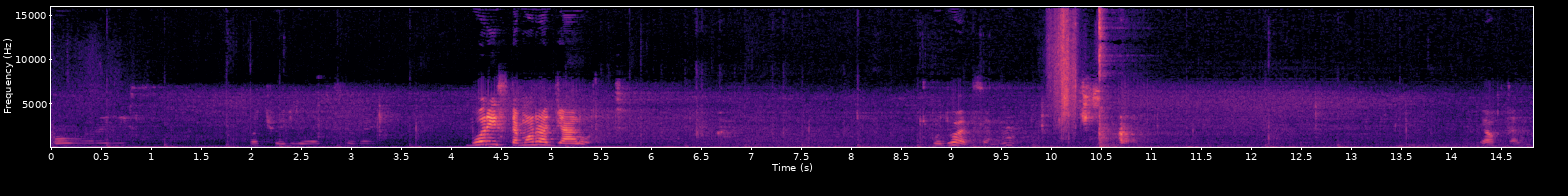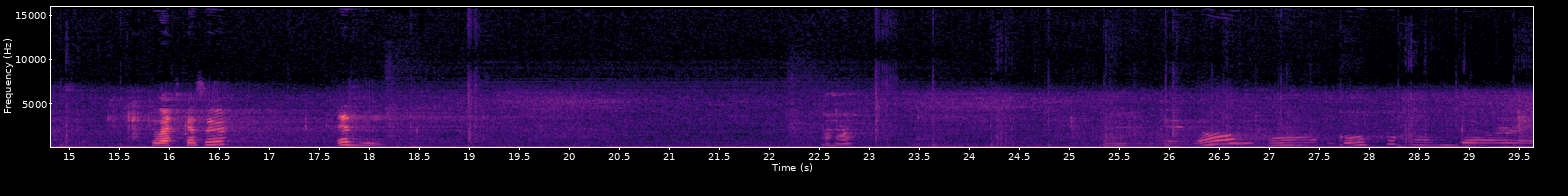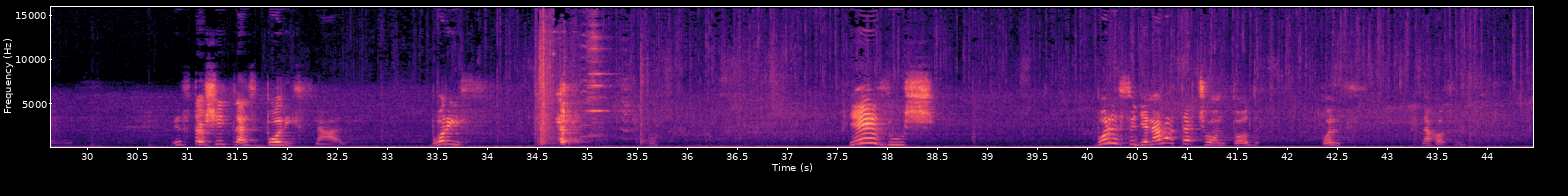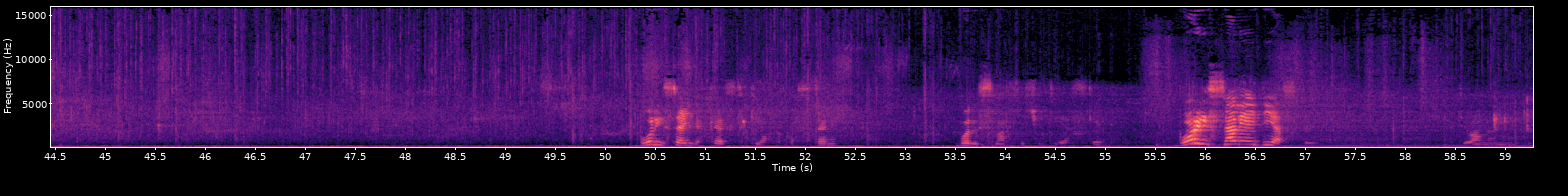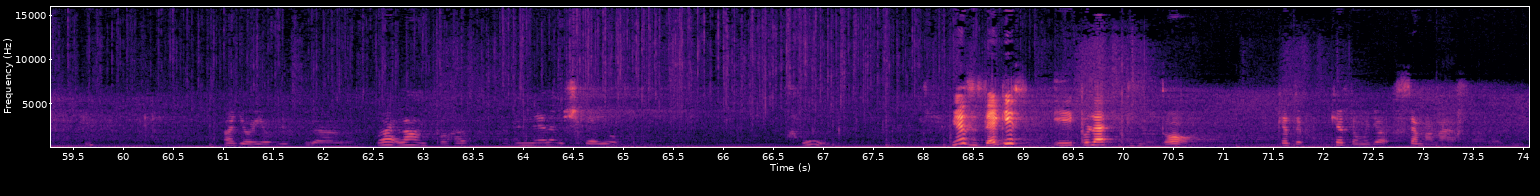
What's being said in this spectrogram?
Boris. Vagy hogy volt? Boris, te maradjál ott! Hogy volt szem, Ja, tele. Következő. Ez mi? Aha. Go home, Boris. Biztos itt lesz Borisnál. Boris! Jézus! Boris, ugye nem a te csontod? Boris, ne hazudj. Boris egyre kezd kiakasztani. Boris már kicsit ijesztő. Boris, ne légy ijesztő! Úgyhogy van menjünk. Nagyon jó vizsgáló. Várj, lámpa, hát ennél nem is kell jobb. Fú. Mi ez az egész épület tilta? Kezdem, kezdem, hogy a szemem elfáradni.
